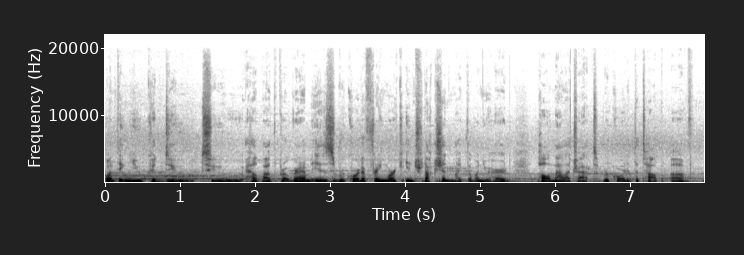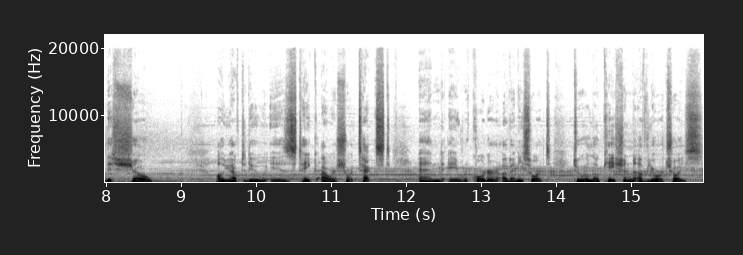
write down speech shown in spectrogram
One thing you could do to help out the program is record a framework introduction like the one you heard Paul Mallatratt record at the top of this show. All you have to do is take our short text and a recorder of any sort to a location of your choice,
